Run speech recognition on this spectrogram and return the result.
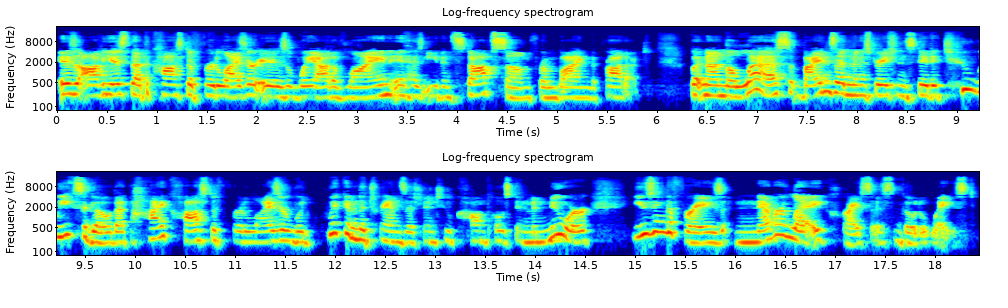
It is obvious that the cost of fertilizer is way out of line. It has even stopped some from buying the product. But nonetheless, Biden's administration stated two weeks ago that the high cost of fertilizer would quicken the transition to compost and manure, using the phrase, never let a crisis go to waste.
